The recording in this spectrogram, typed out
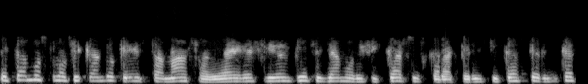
Estamos pronosticando que esta masa de aire frío empiece ya a modificar sus características térmicas,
